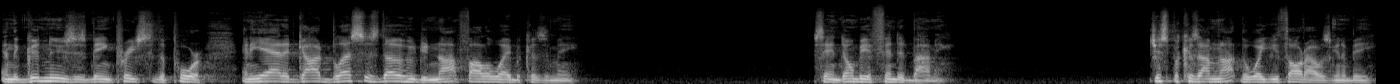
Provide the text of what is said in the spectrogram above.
and the good news is being preached to the poor. And he added, God blesses those who do not fall away because of me. Saying, Don't be offended by me. Just because I'm not the way you thought I was going to be,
